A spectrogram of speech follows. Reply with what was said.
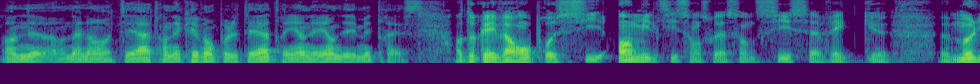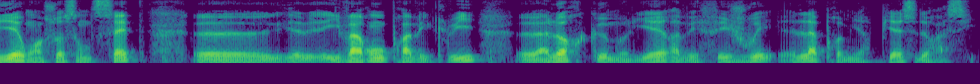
en, allant au théâtre, en écrivant pour le théâtre et en ayant des maîtresses. En tout cas, il va rompre aussi en 1666 avec Molière ou en 67. il va rompre avec lui alors que Molière avait fait jouer la première pièce de Racine.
